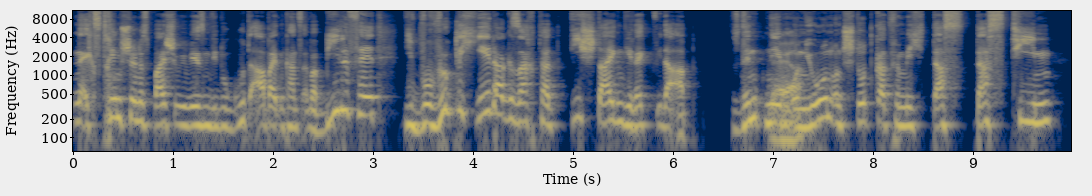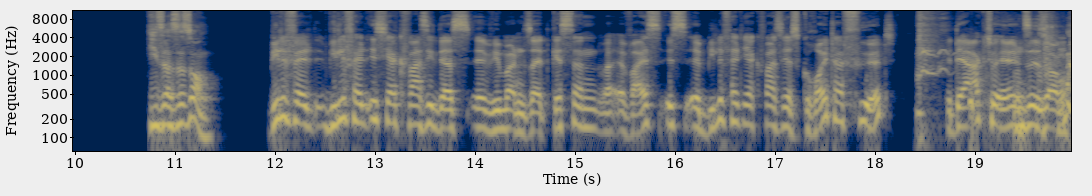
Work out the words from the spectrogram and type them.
ein extrem schönes Beispiel gewesen, wie du gut arbeiten kannst. Aber Bielefeld, die, wo wirklich jeder gesagt hat, die steigen direkt wieder ab, sind neben ja, ja. Union und Stuttgart für mich das, das Team dieser Saison. Bielefeld, Bielefeld ist ja quasi das, äh, wie man seit gestern äh, weiß, ist äh, Bielefeld ja quasi das Gräuter führt der aktuellen Saison.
